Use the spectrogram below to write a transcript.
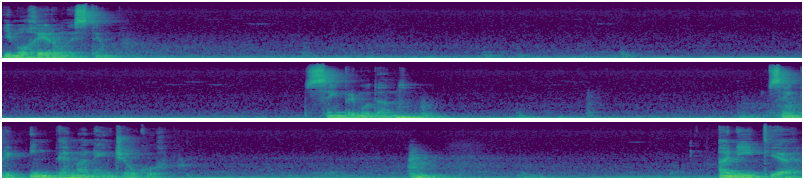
e morreram nesse tempo. Sempre mudando. Sempre impermanente ao corpo. Anitya,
